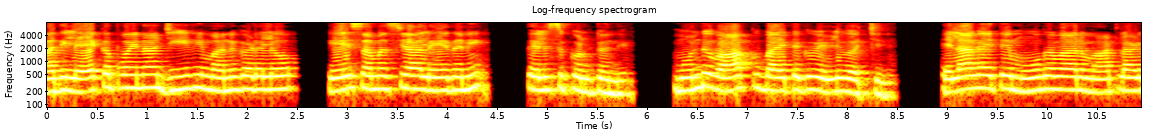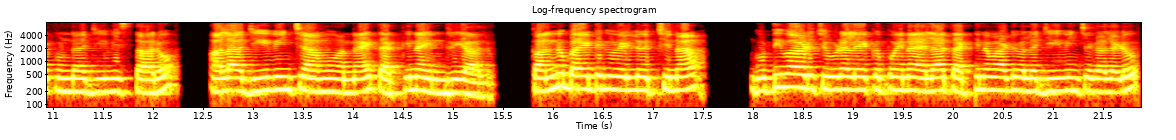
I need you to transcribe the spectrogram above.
అది లేకపోయినా జీవి మనుగడలో ఏ సమస్య లేదని తెలుసుకుంటుంది. ముందు వాక్కు బయటకు వెళ్ళి వచ్చింది. ఎలాగైతే మూగవారు మాట్లాడకుండా జీవిస్తారో అలా జీవించాము అన్నాయి తక్కిన ఇంద్రియాలు. కన్ను బయటకు వెళ్ళొచ్చినా గుడ్డివాడు చూడలేకపోయినా ఎలా తక్కిన వాటి వల్ల జీవించగలడు?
